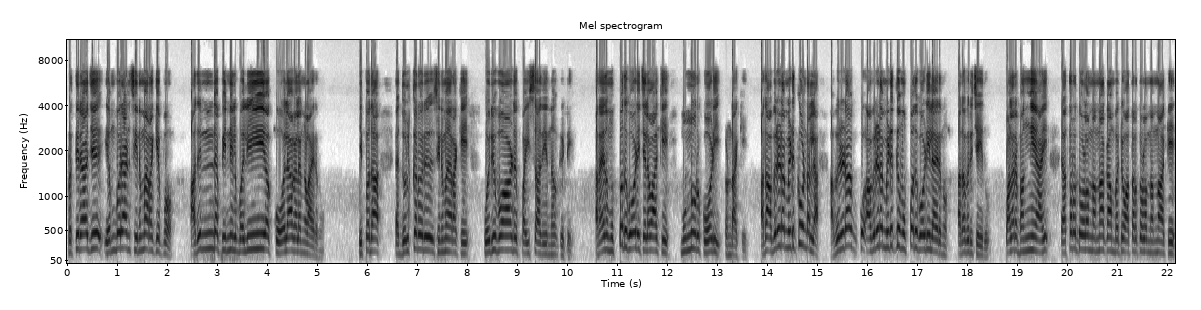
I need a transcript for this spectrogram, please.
പൃഥ്വിരാജ് എമ്പുരാൻ സിനിമ ഇറക്കിയപ്പോൾ അതിന്റെ പിന്നിൽ വലിയ കോലാഹലങ്ങളായിരുന്നു. ഇപ്പോൾ ദാ ദുൽഖർ ഒരു സിനിമ ഇറക്കി ഒരുപാട് പൈസ അതിൽ നിന്ന് കിട്ടി. അതായത് മുപ്പത് കോടി ചിലവാക്കി മുന്നൂറ് കോടി ഉണ്ടാക്കി. അത് അവരുടെ മിടുക്ക് കൊണ്ടല്ല അവരുടെ അവരുടെ മിടുക്ക് മുപ്പത് കോടിയിലായിരുന്നു അതവർ ചെയ്തു. വളരെ ഭംഗിയായി എത്രത്തോളം നന്നാക്കാൻ പറ്റുമോ അത്രത്തോളം നന്നാക്കി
